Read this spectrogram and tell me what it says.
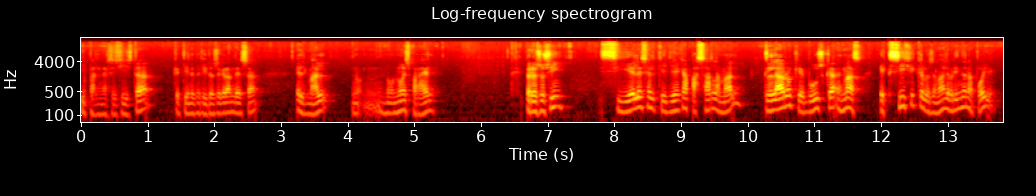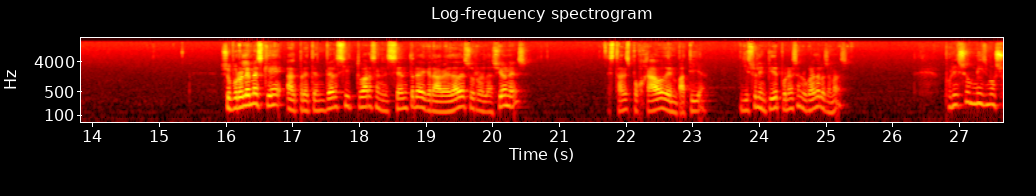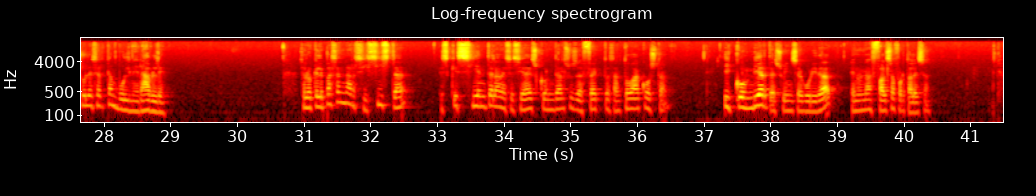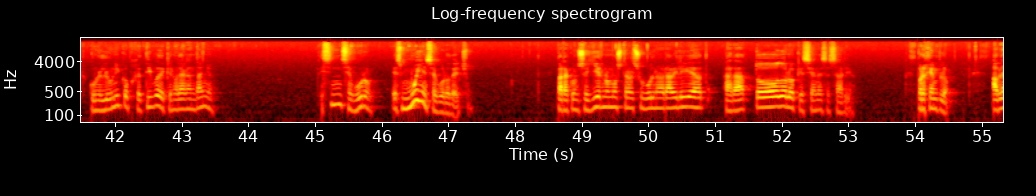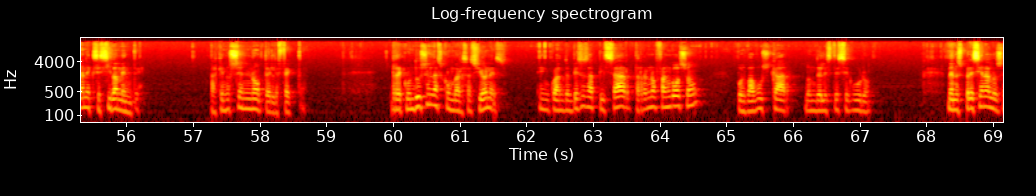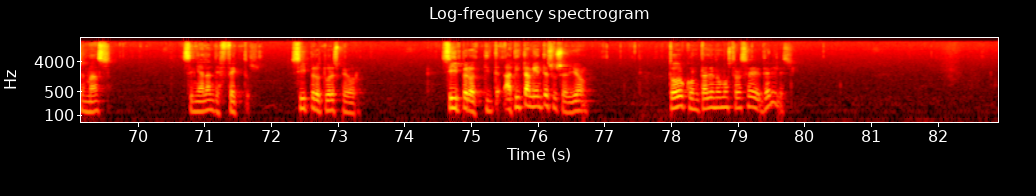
Y para el narcisista que tiene delirios de grandeza, el mal no, no es para él. Pero eso sí, si él es el que llega a pasarla mal, claro que busca, es más, exige que los demás le brinden apoyo. Su problema es que al pretender situarse en el centro de gravedad de sus relaciones, está despojado de empatía y eso le impide ponerse en lugar de los demás. Por eso mismo suele ser tan vulnerable. Lo que le pasa al narcisista es que siente la necesidad de esconder sus defectos a toda costa y convierte su inseguridad en una falsa fortaleza, con el único objetivo de que no le hagan daño. Es inseguro, es muy inseguro de hecho. Para conseguir no mostrar su vulnerabilidad, hará todo lo que sea necesario. Por ejemplo, hablan excesivamente, para que no se note el efecto. Reconducen las conversaciones. En cuanto empiezas a pisar terreno fangoso, pues va a buscar donde él esté seguro. Menosprecian a los demás. Señalan defectos. Sí, pero tú eres peor. Sí, pero a ti, a ti también te sucedió. Todo con tal de no mostrarse débiles.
